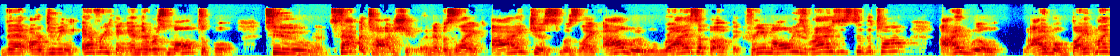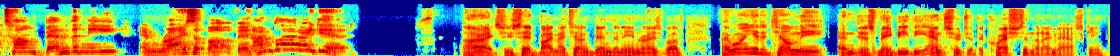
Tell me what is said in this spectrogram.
that are doing everything. And there was multiple to mm-hmm. sabotage you. And it was like i just was like i will rise above. The cream always rises to the top. I will i will bite my tongue bend the knee and rise above. And i'm glad i did. All right. So you said, bite my tongue, bend the knee, and rise above. I want you to tell me, and this may be the answer to the question that I'm asking.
